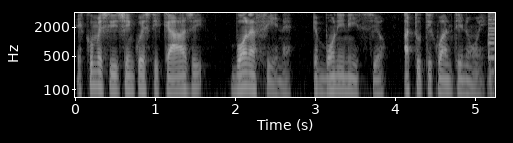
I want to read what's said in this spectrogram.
E come si dice in questi casi, buona fine e buon inizio a tutti quanti noi.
